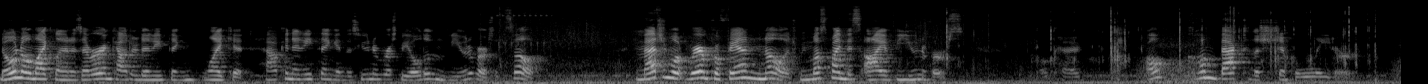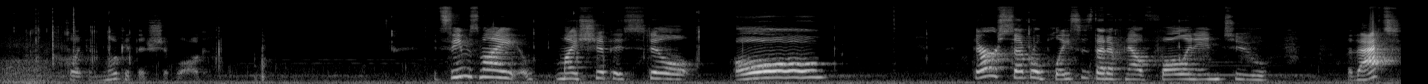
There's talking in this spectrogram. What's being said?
No Nomai clan has ever encountered anything like it. How can anything in this universe be older than the universe itself? Imagine what rare and profound knowledge. We must find this eye of the universe. I'll come back to the ship later. So I can look at this ship log. It seems my my ship is still... Oh! There are several places that have now fallen into that.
